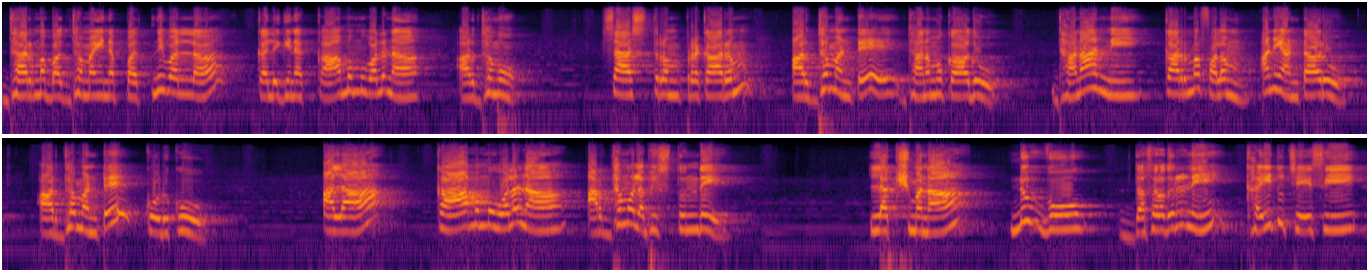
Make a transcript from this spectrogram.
ధర్మబద్ధమైన పత్ని వల్ల కలిగిన కామము వలన అర్థము. శాస్త్రం ప్రకారం అర్థం అంటే ధనము కాదు. ధనాన్ని కర్మఫలం అని అంటారు. అర్థం అంటే కొడుకు. అలా కామము వలన అర్థము లభిస్తుంది. లక్ష్మణ నువ్వు దశరథుడిని ఖైదు చేసి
